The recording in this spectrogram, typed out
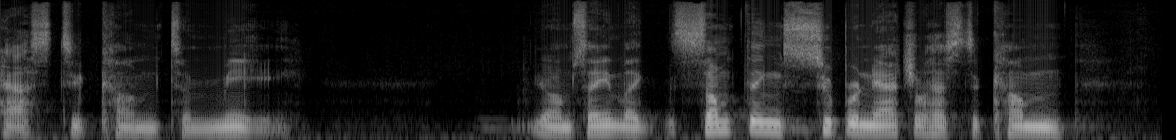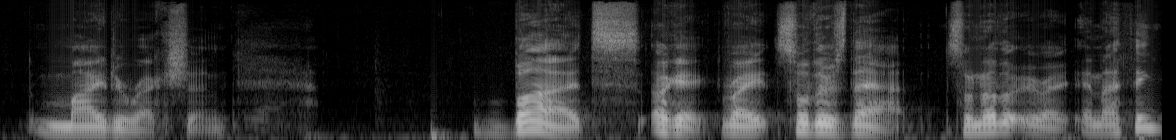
has to come to me. You know what i'm saying? Like something supernatural has to come my direction but okay right so there's that so another right and i think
